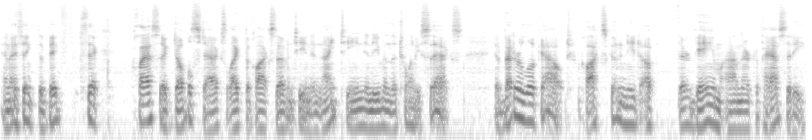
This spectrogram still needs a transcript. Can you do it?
And I think the big, thick, classic double stacks like the Glock 17 and 19 and even the 26 had better look out. Glock's going to need to up their game on their capacity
